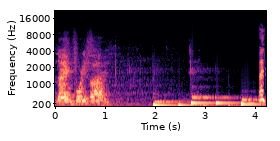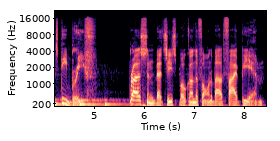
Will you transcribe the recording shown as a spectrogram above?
9:45. Let's debrief. Russ and Betsy spoke on the phone about 5 p.m.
